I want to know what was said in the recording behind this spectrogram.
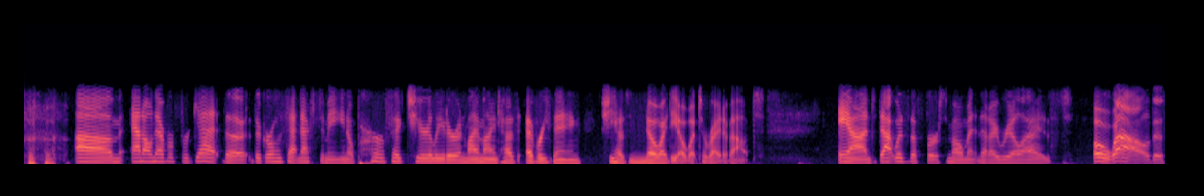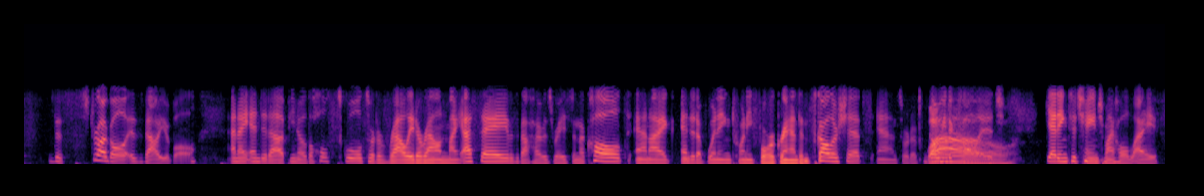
Um, and I'll never forget the the girl who sat next to me. You know, perfect cheerleader in my mind has everything. She has no idea what to write about. And that was the first moment that I realized, oh wow, this this struggle is valuable. And I ended up, you know, the whole school sort of rallied around my essay. It was about how I was raised in the cult, and I ended up winning 24 grand in scholarships and sort of wow. going to college, getting to change my whole life.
